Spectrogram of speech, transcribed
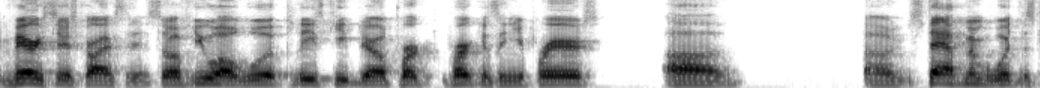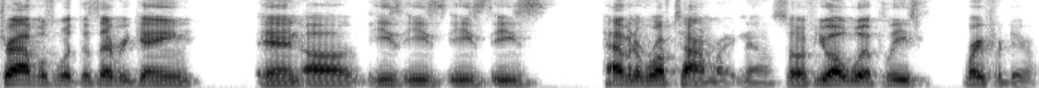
very serious car accident. So if you all would please keep Daryl per- Perkins in your prayers. Uh, uh, staff member with us travels with us every game, and uh, he's he's he's he's having a rough time right now. So if you all would please pray for Daryl.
